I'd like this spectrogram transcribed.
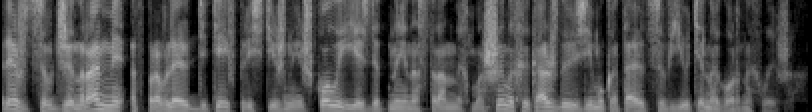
Режутся в джин-рамми, отправляют детей в престижные школы, ездят на иностранных машинах и каждую зиму катаются в Юте на горных лыжах.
